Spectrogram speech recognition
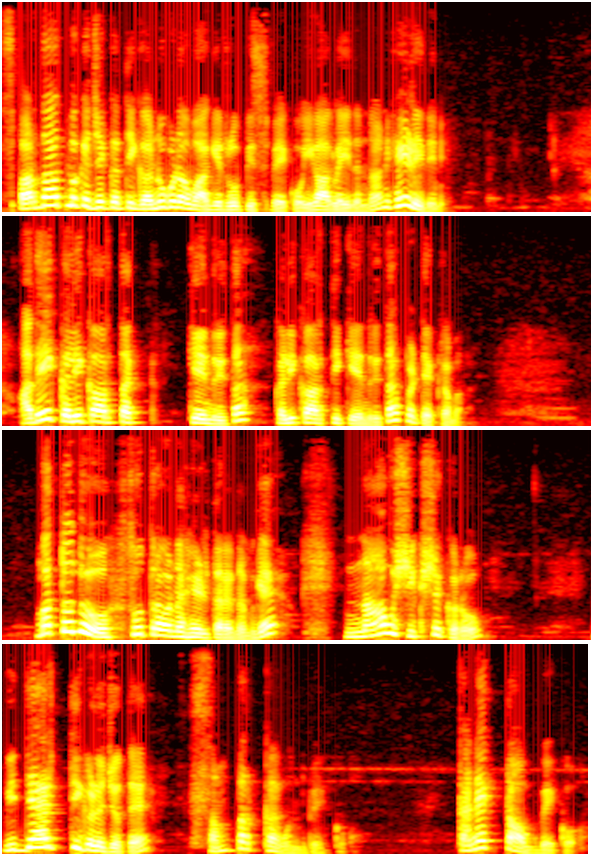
ಸ್ಪರ್ಧಾತ್ಮಕ ಜಗತ್ತಿಗೆ ಅನುಗುಣವಾಗಿ ರೂಪಿಸಬೇಕು. ಈಗಾಗಲೇ ಇದನ್ನು ನಾನು ಹೇಳಿದ್ದೀನಿ. ಅದೇ ಕಲಿಕಾರ್ಥ ಕೇಂದ್ರಿತ ಕಲಿಕಾರ್ಥಿ ಕೇಂದ್ರಿತ ಪಠ್ಯಕ್ರಮ. ಮತ್ತೊಂದು ಸೂತ್ರವನ್ನು ಹೇಳ್ತಾರೆ ನಮಗೆ. ನಾವು ಶಿಕ್ಷಕರು ವಿದ್ಯಾರ್ಥಿಗಳ ಜೊತೆ ಸಂಪರ್ಕ ಹೊಂದಬೇಕು. ಕನೆಕ್ಟ್ ಆಗಬೇಕು.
